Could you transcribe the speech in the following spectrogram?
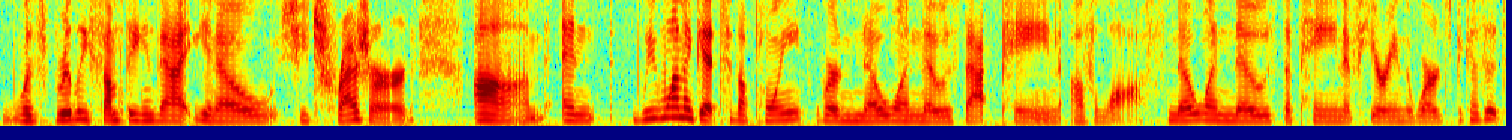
was really something that you know she treasured Um, and we want to get to the point where no one knows that pain of loss. No one knows the pain of hearing the words because it,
